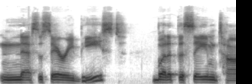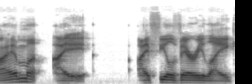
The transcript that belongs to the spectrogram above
necessary beast, but at the same time, I I feel very like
